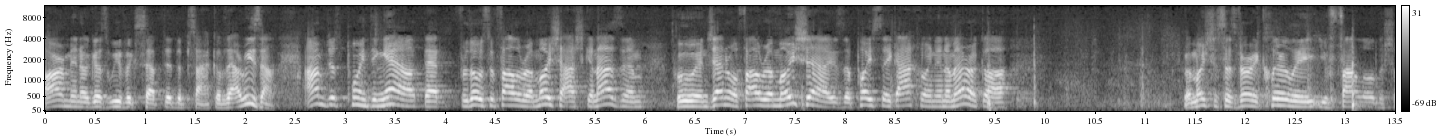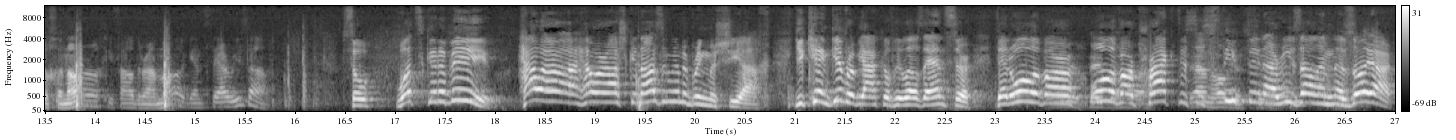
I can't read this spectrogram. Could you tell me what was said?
Our minagas, we've accepted the psak of the Arizal. I'm just pointing out that for those who follow Ramosha Ashkenazim, who in general follow Ramosha, is the Poisek Achron in America, Ramosha says very clearly, you follow the Shulchan Aruch, you follow the Ramah against the Arizal. So what's going to be? How are, how are Ashkenazim going to bring Mashiach? You can't give Rabbi Yaakov Hillel's answer that all of our all of our practice is steeped in Arizal and Zoyar.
